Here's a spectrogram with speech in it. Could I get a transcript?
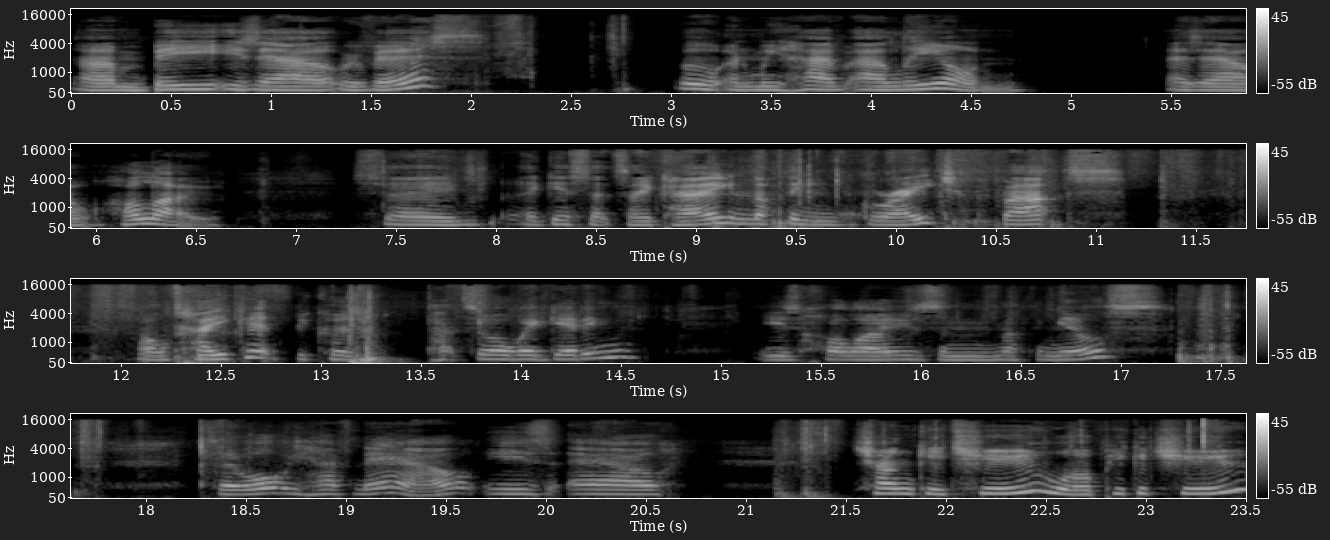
Um, B is our reverse. Oh, and we have our Leon as our holo. So I guess that's okay. Nothing great, but I'll take it because that's all we're getting is holos and nothing else. So all we have now is our Chunky Chew or Pikachu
